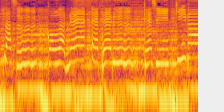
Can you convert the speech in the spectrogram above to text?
こす壊れてる景色が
